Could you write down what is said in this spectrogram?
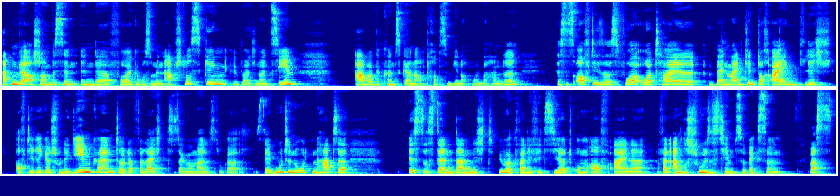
Hatten wir auch schon ein bisschen in der Folge, wo es um den Abschluss ging, über die 910. Aber wir können es gerne auch trotzdem hier nochmal behandeln. Es ist oft dieses Vorurteil, wenn mein Kind doch eigentlich auf die Regelschule gehen könnte oder vielleicht, sagen wir mal, sogar sehr gute Noten hatte, ist es denn dann nicht überqualifiziert, um auf, eine, auf ein anderes Schulsystem zu wechseln? Was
